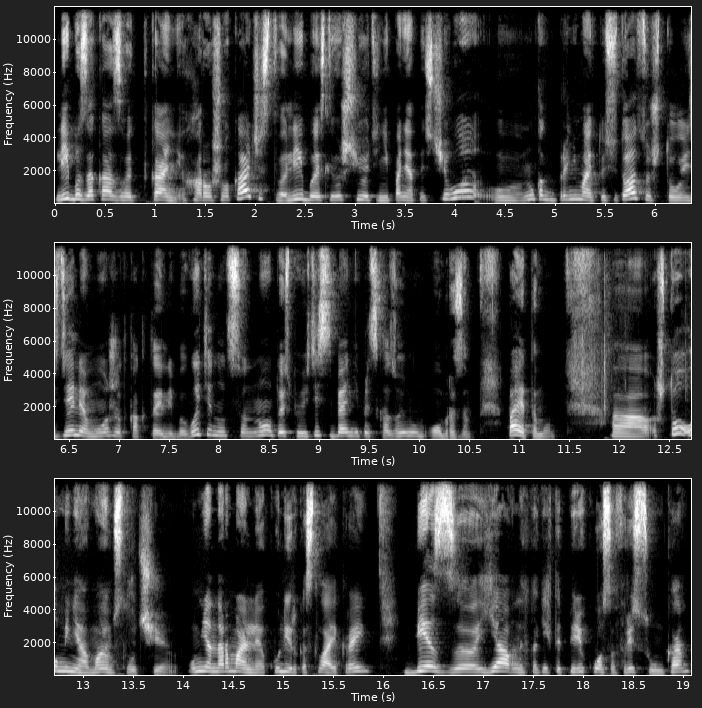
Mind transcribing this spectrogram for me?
Либо заказывать ткань хорошего качества, либо, если вы шьете непонятно из чего, э, ну, как бы принимать ту ситуацию, что изделие может как-то либо вытянуться, ну, то есть повести себя непредсказуемым образом. Поэтому, а, что у меня в моем случае? У меня нормальная кулирка с лайкрой, без э, явных каких-то перекосов рисунка.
